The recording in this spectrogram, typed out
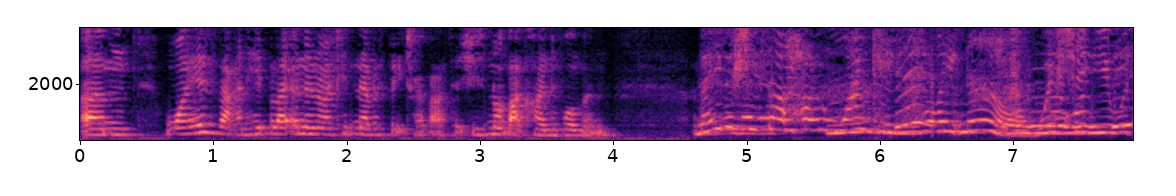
Um, why is that? And he'd be like, "Oh no, no, I could never speak to her about it. She's not that kind of woman." Maybe she's at home wanking Yes. right now, You have no wishing you would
